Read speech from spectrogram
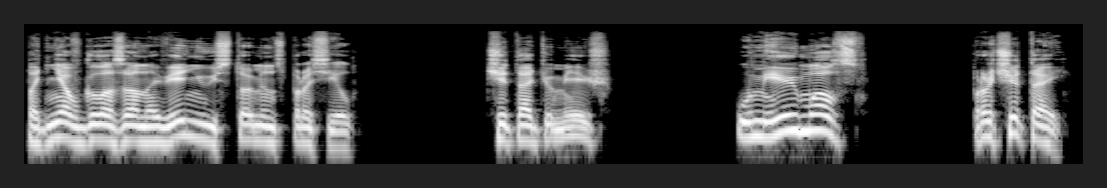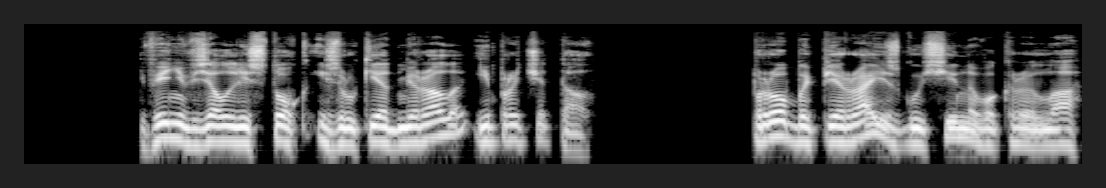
Подняв глаза на Веню, Истомин спросил. — Читать умеешь? — Умею, Малс. — Прочитай. Веня взял листок из руки адмирала и прочитал. Проба пера из гусиного крыла.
